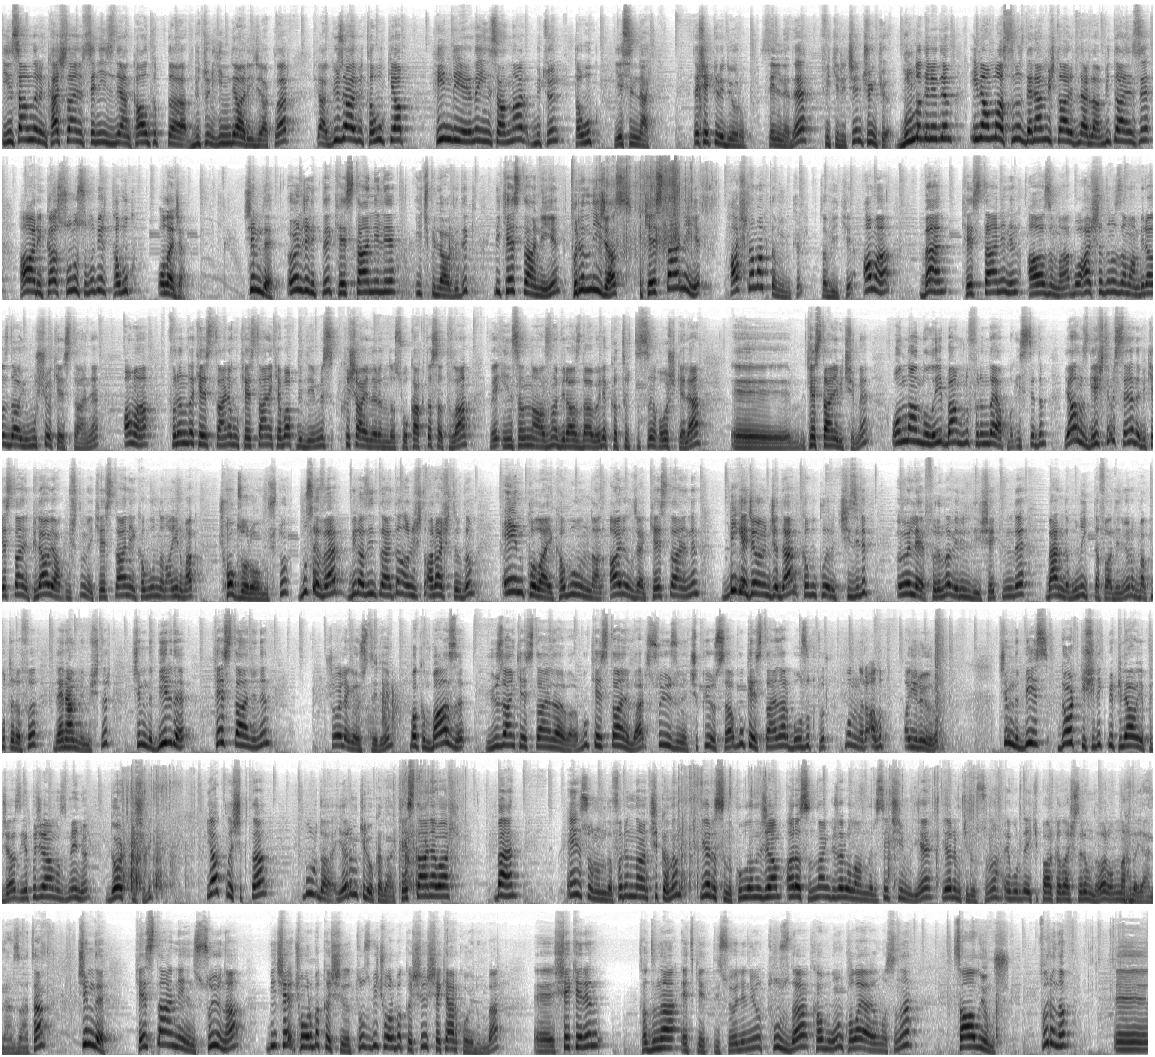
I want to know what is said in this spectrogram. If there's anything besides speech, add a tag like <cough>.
İnsanların kaç tane seni izleyen kalkıp da bütün hindi arayacaklar. Ya güzel bir tavuk yap. Hindi yerine insanlar bütün tavuk yesinler. Teşekkür ediyorum Selin'e de fikir için. Çünkü bunu da denedim. İnanmazsınız denenmiş tariflerden bir tanesi harika sulu sulu bir tavuk olacak. Şimdi öncelikle kestaneli iç pilav dedik. Bir kestaneyi fırınlayacağız. Kestaneyi haşlamak da mümkün tabii ki ama ben kestanenin ağzıma bu haşladığınız zaman biraz daha yumuşuyor kestane ama fırında kestane bu kestane kebap dediğimiz kış aylarında sokakta satılan ve insanın ağzına biraz daha böyle katırtısı hoş gelen eee, kestane biçimi. Ondan dolayı ben bunu fırında yapmak istedim. Yalnız geçtiğimiz sene de bir kestane pilav yapmıştım ve kestaneyi kabuğundan ayırmak çok zor olmuştu. Bu sefer biraz internetten araş- araştırdım. En kolay kabuğundan ayrılacak kestanenin bir gece önceden kabukları çizilip öyle fırına verildiği şeklinde. Ben de bunu ilk defa deniyorum. Bak bu tarafı denenmemiştir. Şimdi bir de kestanenin Şöyle göstereyim. Bakın bazı yüzen kestaneler var. Bu kestaneler su yüzüne çıkıyorsa bu kestaneler bozuktur. Bunları alıp ayırıyorum. Şimdi biz 4 kişilik bir pilav yapacağız. Yapacağımız menü 4 kişilik. Yaklaşık da burada yarım kilo kadar kestane var. Ben en sonunda fırından çıkanın yarısını kullanacağım. Arasından güzel olanları seçeyim diye yarım kilosunu. E burada ekip arkadaşlarım da var. Onlar da yerler zaten. Şimdi kestanenin suyuna bir çorba kaşığı tuz, bir çorba kaşığı şeker koydum ben. Ee, şekerin tadına etki ettiği söyleniyor. Tuz da kabuğun kolay ayrılmasını sağlıyormuş. Fırınım e,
